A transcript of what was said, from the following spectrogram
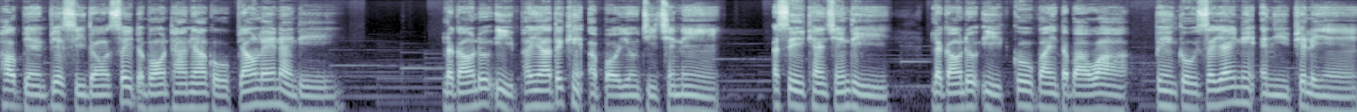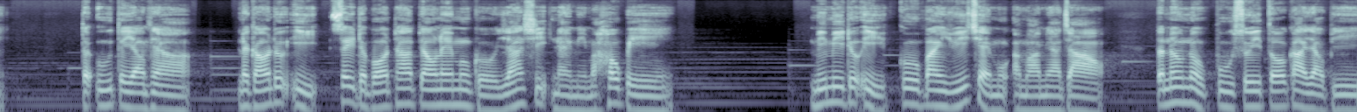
ဖောက်ပြန်ပျက်စီးသောစိတ်တဘောထားများကို ပြောင်းလဲနိုင်သည်၎င်းတို့၏ဖယားသခင်အပေါ်ယုံကြည်ခြင်းနှင့်အစေခံခြင်းသည်၎င်းတို့၏ကိုယ်ပိုင်တဘာဝပင်ကိုယ်ဇယိုက်နှင့်အညီဖြစ်လျင်တဦးတယောက်မျှ၎င်းတို့၏စိတ်တဘောထားပြောင်းလဲမှုကိုရရှိနိုင်မည်မဟုတ်ပေ မိမိတို့၏ကိုယ်ပိုင်ရွေးချယ်မှုအမှားများကြောင့်တနှုတ်နှုတ်ပူဆွေးသောကရောက်ပြီး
